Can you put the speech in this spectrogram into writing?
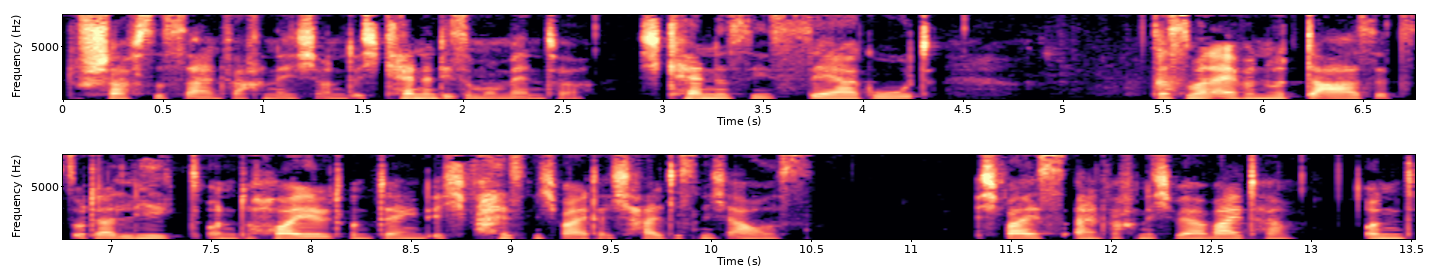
Du schaffst es einfach nicht und ich kenne diese Momente. Ich kenne sie sehr gut, dass man einfach nur da sitzt oder liegt und heult und denkt, ich weiß nicht weiter, ich halte es nicht aus. Ich weiß einfach nicht wer weiter. Und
